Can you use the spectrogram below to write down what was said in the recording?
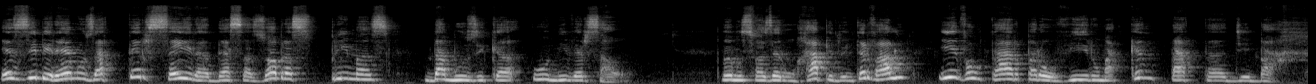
exibiremos a terceira dessas obras-primas da música universal. Vamos fazer um rápido intervalo e voltar para ouvir uma cantata de Bach.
